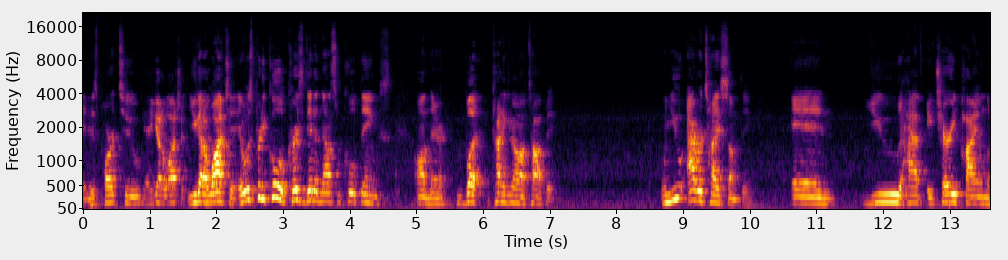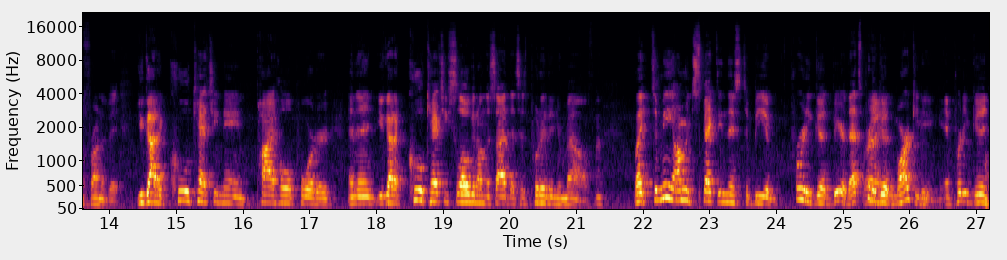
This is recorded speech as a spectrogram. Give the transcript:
It is part two. Yeah, you gotta watch it. You gotta watch it. It was pretty cool. Chris did announce some cool things on there, but kind of getting on topic. When you advertise something, and you have a cherry pie on the front of it, you got a cool, catchy name, Pie Hole Porter, and then you got a cool, catchy slogan on the side that says "Put it in your mouth." Like to me, I'm expecting this to be a pretty good beer. That's pretty Right. good marketing and pretty good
